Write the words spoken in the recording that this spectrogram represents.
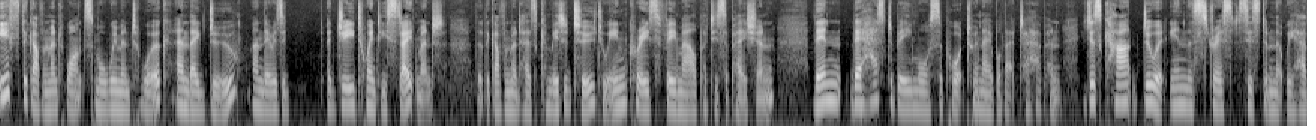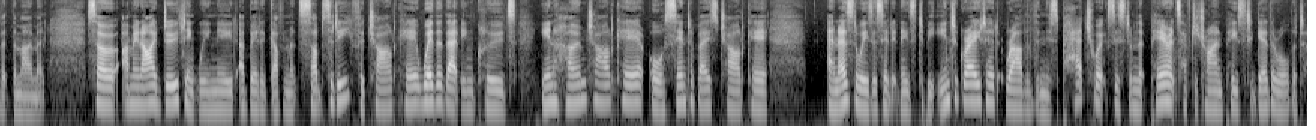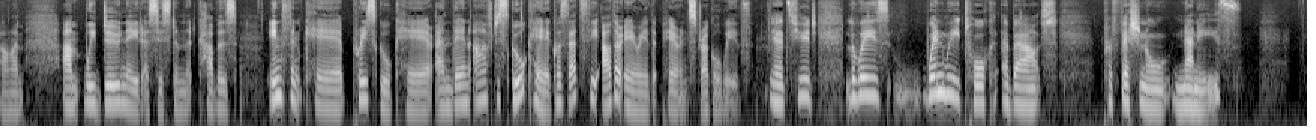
if the government wants more women to work, and they do, and there is a a G20 statement that the government has committed to to increase female participation, then there has to be more support to enable that to happen. You just can't do it in the stressed system that we have at the moment. So, I mean, I do think we need a better government subsidy for childcare, whether that includes in home childcare or centre based childcare and as Louisa said, it needs to be integrated rather than this patchwork system that parents have to try and piece together all the time. Um, we do need a system that covers infant care, preschool care, and then after school care, because that's the other area that parents struggle with. Yeah, it's huge. Louise, when we talk about professional nannies,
